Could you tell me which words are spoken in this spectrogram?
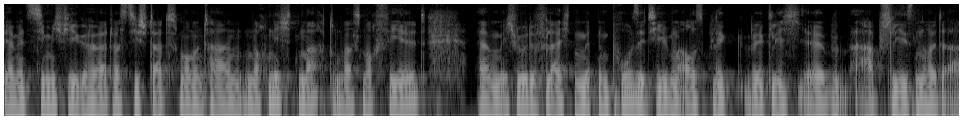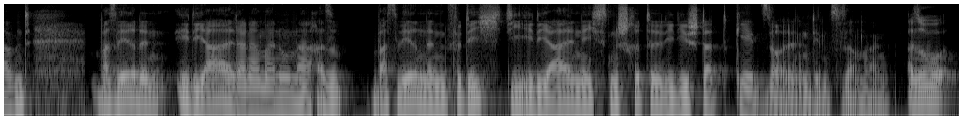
Wir haben jetzt ziemlich viel gehört, was die Stadt momentan noch nicht macht und was noch fehlt. Ähm, ich würde vielleicht mit einem positiven Ausblick wirklich äh, abschließen heute Abend. Was wäre denn ideal deiner Meinung nach? Also was wären denn für dich die idealen nächsten Schritte, die die Stadt gehen soll in dem Zusammenhang? Also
